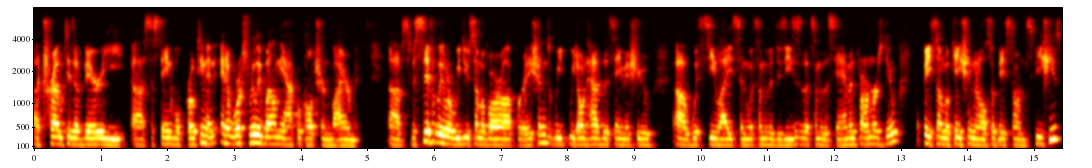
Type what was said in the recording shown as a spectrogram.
Uh, trout is a very uh, sustainable protein and, and it works really well in the aquaculture environment. Uh, specifically where we do some of our operations, we, we don't have the same issue uh, with sea lice and with some of the diseases that some of the salmon farmers do, based on location and also based on species.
